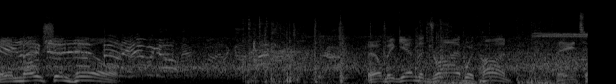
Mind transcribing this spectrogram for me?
In motion, Hill. They'll begin the drive with Hunt.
